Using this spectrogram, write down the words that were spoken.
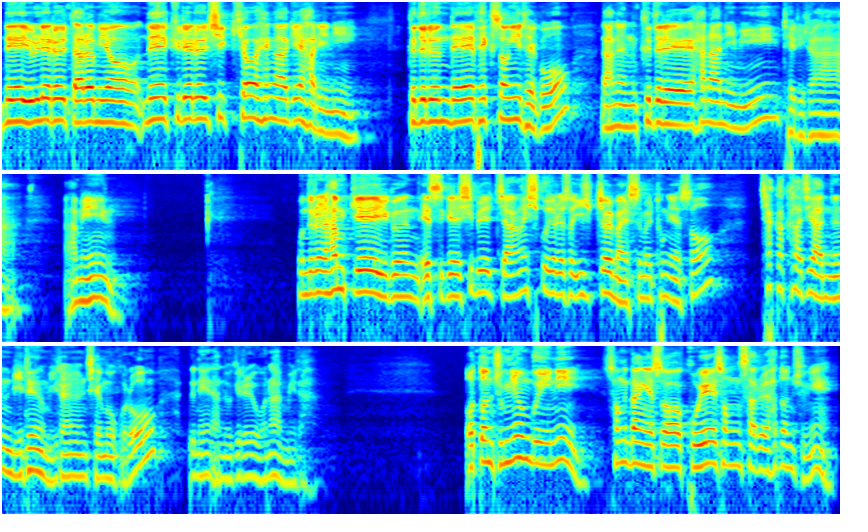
내 윤례를 따르며 내 규례를 지켜 행하게 하리니 그들은 내 백성이 되고 나는 그들의 하나님이 되리라. 아멘. 오늘은 함께 읽은 에스겔 11장 19절에서 20절 말씀을 통해서 착각하지 않는 믿음이라는 제목으로 은혜 나누기를 원합니다. 어떤 중년 부인이 성당에서 고해 성사를 하던 중에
